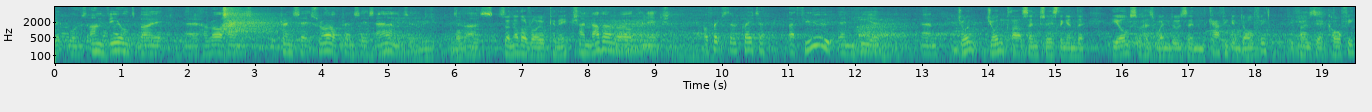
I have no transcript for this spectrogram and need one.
it was unveiled by uh, Her Royal Highness Princess Royal Princess Anne to, to us. So another royal connection. Another royal connection, of which there are quite a, a few in here. Um, John John Clark's interesting in that he also has windows in Cafe Gandolfi. If you fancy a coffee,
